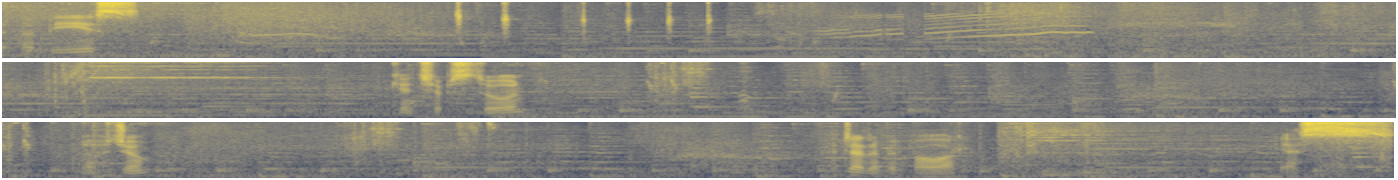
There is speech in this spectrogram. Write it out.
دبابيس كنشب ستون نهجم. أجرب الباور يس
